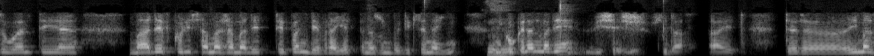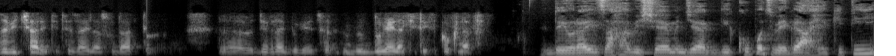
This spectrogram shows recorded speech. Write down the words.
जवळ ते महादेव खोली समाजामध्ये ते पण देवराई आहेत पण अजून बघितलं नाही. कोकणांमध्ये विशेष सुद्धा आहेत. तर हे माझा विचार आहे तिथे जायला सुद्धा. देवराई बघायचं बघायला तिथे कोकणात. देवराईचा हा विषय म्हणजे अगदी खूपच वेगळा आहे. किती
